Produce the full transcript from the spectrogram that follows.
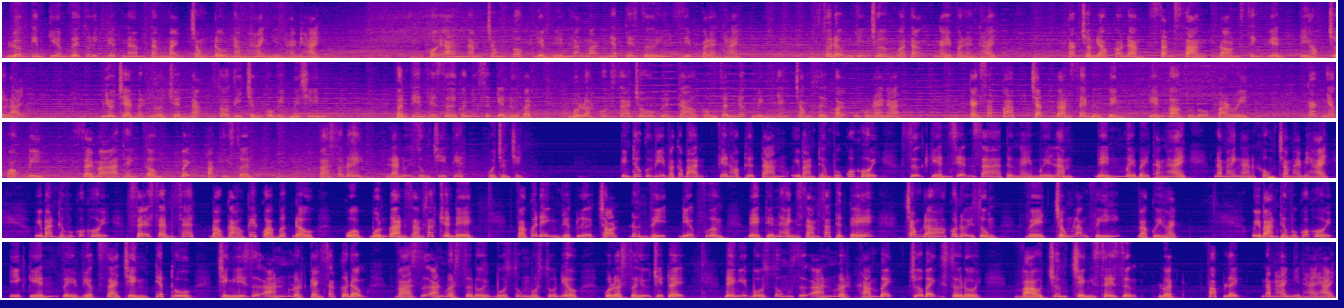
Lượng tìm kiếm về du lịch Việt Nam tăng mạnh trong đầu năm 2022. Hội An nằm trong top điểm đến lãng mạn nhất thế giới dịp Valentine. Sôi động thị trường quà tặng ngày Valentine. Các trường đại học cao đẳng sẵn sàng đón sinh viên đi học trở lại. Nhiều trẻ bất ngờ chuyển nặng do di chứng Covid-19. Phần tin thế giới có những sự kiện nổi bật. Một loạt quốc gia châu Âu khuyến cáo công dân nước mình nhanh chóng rời khỏi Ukraine. Cảnh sát Pháp chặn đoàn xe biểu tình tiến vào thủ đô Paris. Các nhà khoa học Bỉ giải mã thành công bệnh Parkinson. Và sau đây là nội dung chi tiết của chương trình. Kính thưa quý vị và các bạn, phiên họp thứ 8 Ủy ban Thường vụ Quốc hội dự kiến diễn ra từ ngày 15 đến 17 tháng 2 năm 2022. Ủy ban Thường vụ Quốc hội sẽ xem xét báo cáo kết quả bước đầu của 4 đoàn giám sát chuyên đề và quyết định việc lựa chọn đơn vị địa phương để tiến hành giám sát thực tế, trong đó có nội dung về chống lãng phí và quy hoạch. Ủy ban Thường vụ Quốc hội ý kiến về việc giải trình tiếp thu, chỉnh lý dự án luật cảnh sát cơ động và dự án luật sửa đổi bổ sung một số điều của luật sở hữu trí tuệ, đề nghị bổ sung dự án luật khám bệnh chữa bệnh sửa đổi vào chương trình xây dựng luật pháp lệnh năm 2022.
